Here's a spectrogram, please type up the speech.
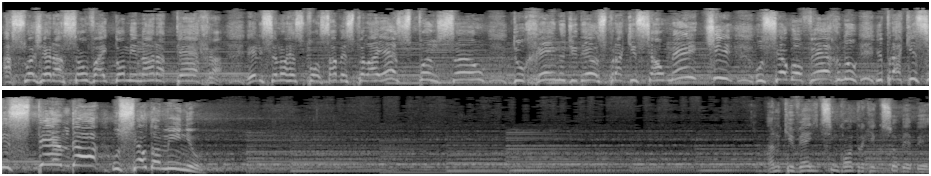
A sua geração vai dominar a terra. Eles serão responsáveis pela expansão do reino de Deus, para que se aumente o seu governo e para que se estenda o seu domínio. Ano que vem a gente se encontra aqui com o seu bebê.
